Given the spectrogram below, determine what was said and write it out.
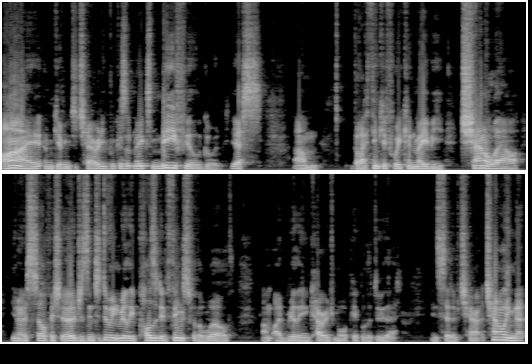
I am giving to charity because it makes me feel good. Yes. Um, but I think if we can maybe channel our, you know, selfish urges into doing really positive things for the world, um, I'd really encourage more people to do that instead of cha- channeling that,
